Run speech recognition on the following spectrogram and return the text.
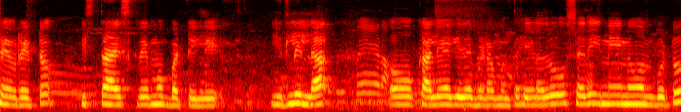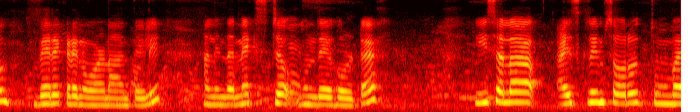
ಫೇವ್ರೇಟು ಪಿಸ್ತಾ ಐಸ್ ಕ್ರೀಮು ಬಟ್ ಇಲ್ಲಿ ಇರಲಿಲ್ಲ. ಓ, ಖಾಲಿಯಾಗಿದೆ ಮೇಡಮ್ ಅಂತ ಹೇಳಿದ್ರು. ಸರಿ, ಇನ್ನೇನು ಅಂದ್ಬಿಟ್ಟು ಬೇರೆ ಕಡೆ ನೋಡೋಣ ಅಂತೇಳಿ. ಅಲ್ಲಿಂದ ನೆಕ್ಸ್ಟ್ ಮುಂದೆ ಹೊರಟೆ. ಈ ಸಲ ಐಸ್ ಕ್ರೀಮ್ಸ್ ಅವರು ತುಂಬಾ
